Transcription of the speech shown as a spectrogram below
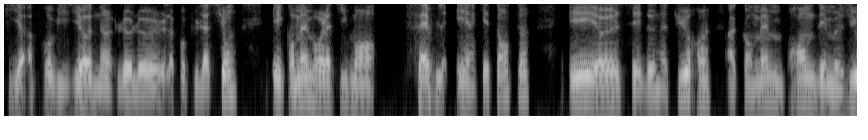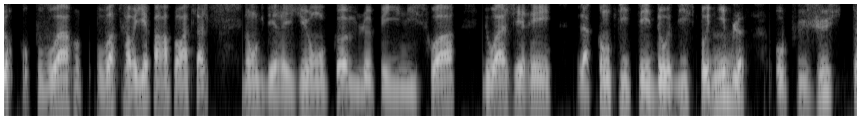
qui approvisionnent la population est quand même relativement faible et inquiétante. Et euh, c'est de nature à quand même prendre des mesures pour pouvoir, pouvoir travailler par rapport à cela. Donc des régions comme le pays niçois doit gérer la quantité d'eau disponible au plus juste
